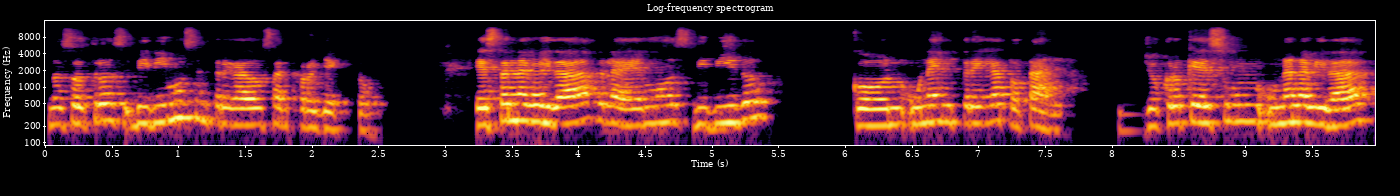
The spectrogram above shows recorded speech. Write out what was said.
nosotros vivimos entregados al proyecto. Esta Navidad la hemos vivido con una entrega total. Yo creo que es una Navidad,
